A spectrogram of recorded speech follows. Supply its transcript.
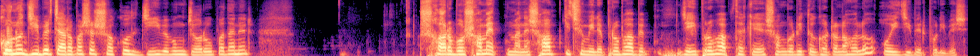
কোনো জীবের চারপাশের সকল জীব এবং জড় উপাদানের সর্বসমেত মানে সব কিছু মিলে প্রভাবে, যেই প্রভাব থাকে সংগঠিত ঘটনা হলো ওই জীবের পরিবেশ।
